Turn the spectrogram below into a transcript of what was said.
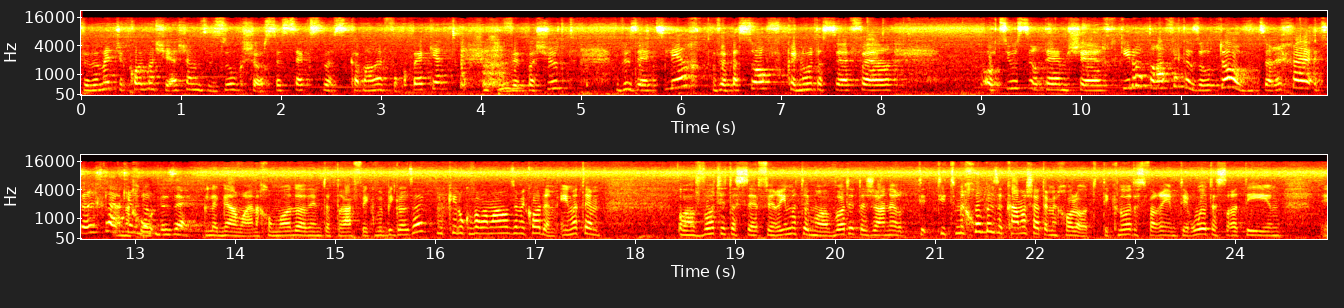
ובאמת שכל מה שיש שם זה זוג שעושה סקס בהסכמה מפוקפקת, ופשוט, וזה הצליח, ובסוף קנו את הספר. הוציאו סרטי המשך, כאילו ה traffic הזה הוא טוב, צריך, צריך להכיר אנחנו- גם בזה. לגמרי, אנחנו מאוד אוהבים את ה traffic, ובגלל זה, כאילו כבר אמרנו את זה מקודם, אם אתם אוהבות את הספר, אם אתם אוהבות את הז'אנר, ת, תתמכו בזה כמה שאתם יכולות. תקנו את הספרים, תראו את הסרטים, אה,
